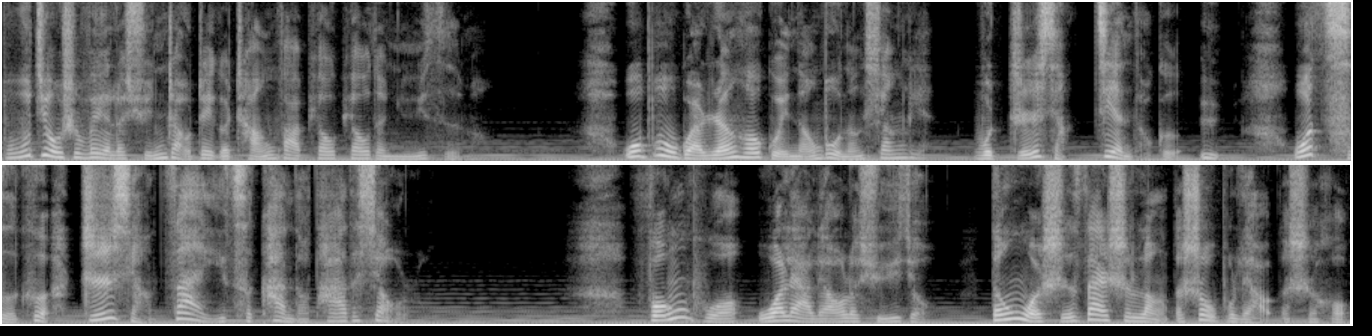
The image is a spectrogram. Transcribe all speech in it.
不就是为了寻找这个长发飘飘的女子吗？我不管人和鬼能不能相恋，我只想见到葛玉，我此刻只想再一次看到她的笑容。冯婆，我俩聊了许久。等我实在是冷的受不了的时候，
